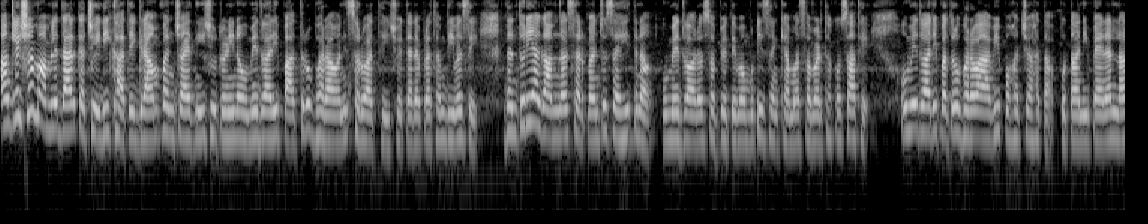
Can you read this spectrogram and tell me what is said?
અંકલેશ્વર મામલેદાર કચેરી ખાતે ગ્રામ પંચાયતની ચૂંટણીના ઉમેદવારી પાત્રો ભરાવાની શરૂઆત થઈ છે. ત્યારે પ્રથમ દિવસે ધંતુરિયા ગામના સરપંચ સહિતના ઉમેદવારો સભ્યો તેમાં મોટી સંખ્યામાં સમર્થકો સાથે ઉમેદવારી પત્રો ભરવા આવી પહોંચ્યા હતા. પોતાની પેનલના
